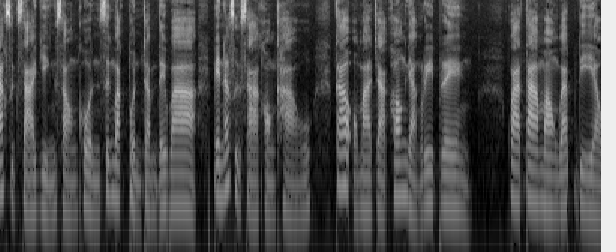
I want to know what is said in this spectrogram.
นักศึกษาหญิงสองคน ซึ่งมักผลจำได้ว่าเป็นนักศึกษาของเขา ก้าวออกมาจากห้องอย่างรีบเร่ง กว่าตามองแวบเดียว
